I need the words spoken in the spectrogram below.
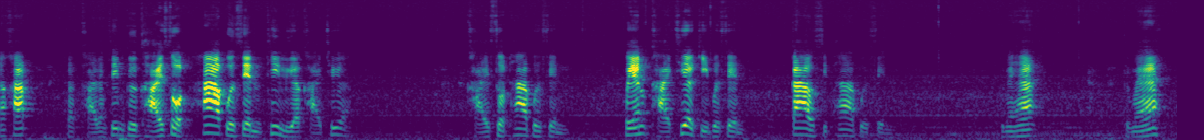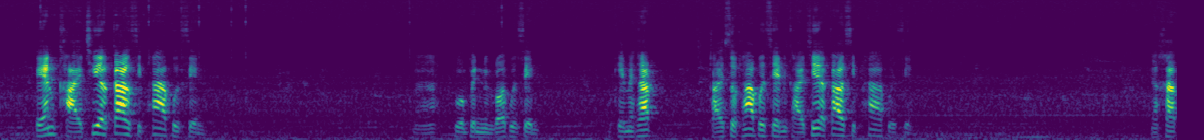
นะครับขายทั้งสิ้นคือขายสด 5%ที่เหลือขายเชื่อ ขายสด 5%เพราะฉะนั้นขายเชื่อกี่เปอร์เซ็นต์ 95%ถูกไหมฮะ ถูกไหมเพราะฉะนั้นขายเชื่อ 95%นะรวมเป็น 100%โอเคไหมครับ ขายสด 5%ขายเชื่อ 95%นะครับ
